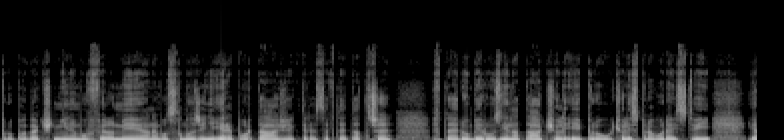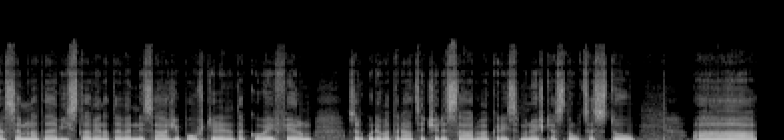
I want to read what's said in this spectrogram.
propagační nebo filmy, nebo samozřejmě i reportáže, které se v té Tatře v té době různě natáčely i pro účely zpravodajství. Já jsem na té výstavě, na té vernisáži pouštěl jeden takový film z roku 1962, který se jmenuje Šťastnou cestu a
